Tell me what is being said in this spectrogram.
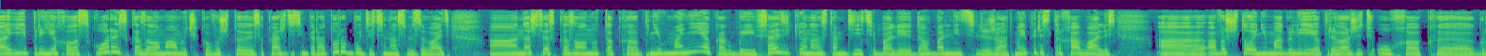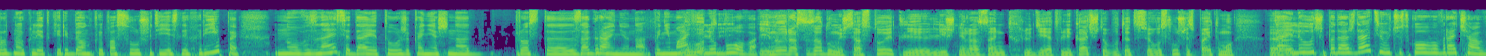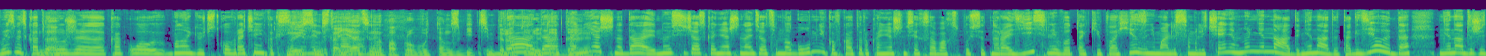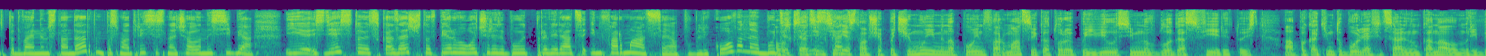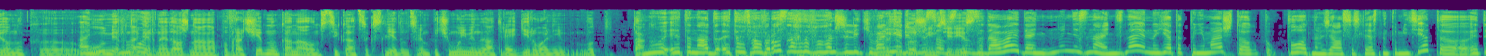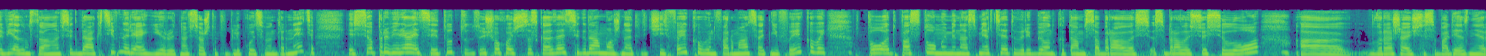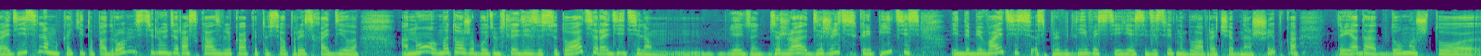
И приехала скорая и сказала, мамочка, вы что, из-за каждой температуры будете нас вызывать? А, На что я сказала, ну так э, пневмония, как бы и в садике у нас там дети болеют, да, в больнице лежат. Мы перестраховались. А, а вы что, не могли приложить ухо к э, грудной клетке ребенка и послушать, если хрипы? Ну, вы знаете, да, это уже, конечно, просто за гранью на, понимания Ну вот любого. и- Иной раз и задумаешься, а стоит ли лишний раз занятых людей отвлекать, чтобы вот это все выслушать, поэтому... э, Да, или лучше подождать и участкового врача вызвать, который Да. уже, как о, многие участковые врачи, как ну и семейные доктора, самостоятельно да. попробовать там сбить температуру да, и да, так далее. конечно, да. Но сейчас, конечно, найдется много умников, которые, конечно, всех собак спустят на родителей, вот такие плохие, занимались самолечением. Ну, не надо, не надо так делать, да. Не надо жить по двойным стандартам, посмотрите сначала на себя. И здесь стоит сказать, что в первую очередь будет проверяться информация опубликованная, А будет вот, кстати, искать- интересно вообще, почему именно по информации, которая появилась именно в благосфере, то есть, а по каким-то более официальным каналам ребенок э, Они- умер, ну, наверное, должна она по врачебным каналам стекаться к следователям, почему именно отреагировали вот так? Ну, это надо, этот вопрос надо Анжелике Ну, Валерьевне, собственно, интересно. задавать. Да, ну, не знаю, не знаю, но я так понимаю, что плотно взялся Следственный комитет. э, Это ведомство, оно всегда активно реагирует на все, что публикуется в интернете. И все проверяется. И тут еще хочется сказать, всегда можно отличить фейковую информацию от нефейковой. Под постом именно о смерти этого ребенка там собралось, собралось все село, а, выражающее соболезнования родителям. Какие-то подробности люди рассказывали, как это все происходило. А, ну, мы тоже будем следить за ситуацией. Родителям, м, я не знаю, держа, держитесь, крепитесь и добивайтесь справедливости. Если действительно была врачебная ошибка, то я да, думаю, что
